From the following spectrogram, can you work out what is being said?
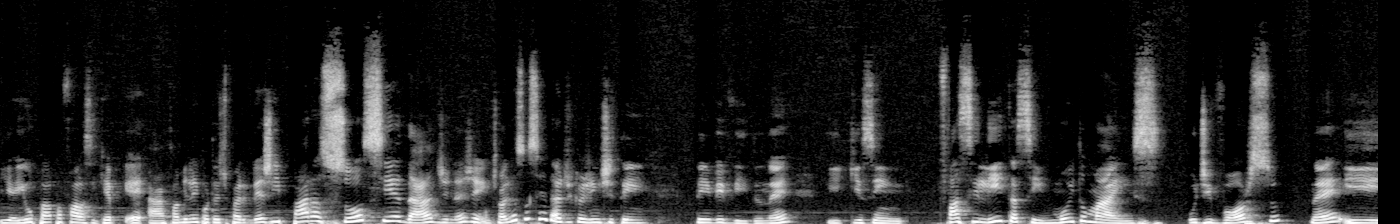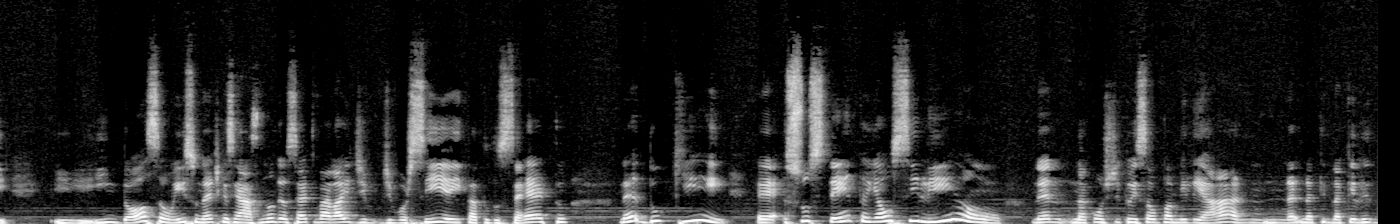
E aí o Papa fala assim que é, é, a família é importante para a igreja e para a sociedade, né, gente? Olha a sociedade que a gente tem, tem vivido, né? E que, assim, facilita, assim, muito mais o divórcio, né? E, e, e endossam isso, né? De que, assim, ah, se não deu certo, vai lá e divorcia e tá tudo certo, né? Do que é, sustentam e auxiliam né, na constituição familiar, na, na, naquele.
